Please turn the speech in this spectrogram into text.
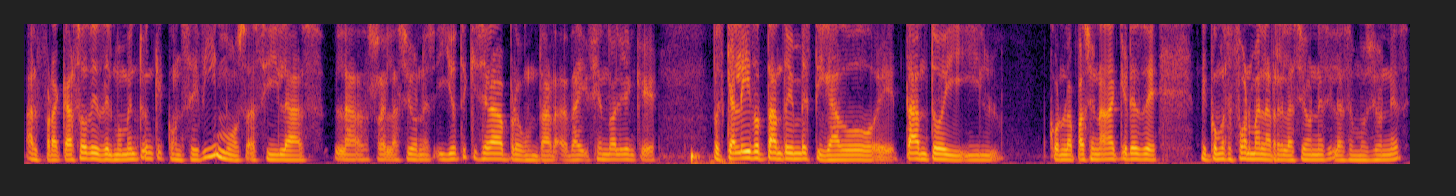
al fracaso desde el momento en que concebimos así las, las relaciones. Y yo te quisiera preguntar, siendo alguien que, pues que ha leído tanto, ha investigado eh, tanto y, y con lo apasionada que eres de, cómo se forman las relaciones y las emociones,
